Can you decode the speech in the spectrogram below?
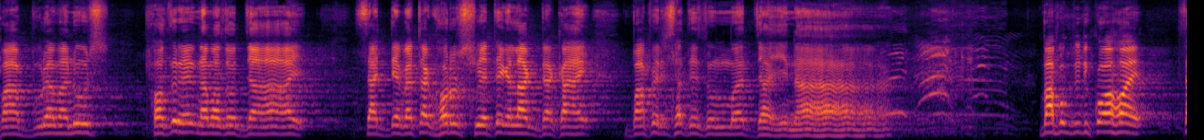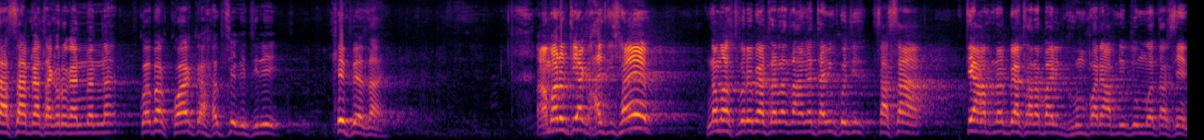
বাপ বুড়া মানুষ ফজরের নামাজত যায়, চারটে বেটা ঘর শুয়ে থেকে লাখ ডাকায় বাপের সাথে জুম্মাত যায় না। বাপক যদি ক হয়, চাচা ব্যথা করে গানবেন না কয় বা কয় কয় হাফসে গেছি রে, খেপে যায়। আমারও কি এক হাজি সাহেব নামাজ পড়ে বেটারা জানে আমি করছি, চাচা, তে আপনার বেটারা বাড়ির ঘুম পারে আপনি জুম্মাত আসেন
